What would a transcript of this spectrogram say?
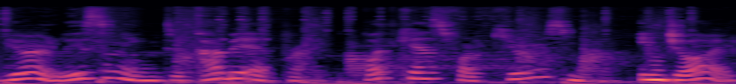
You're listening to KBR Pride, podcast for curious mind. Enjoy!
